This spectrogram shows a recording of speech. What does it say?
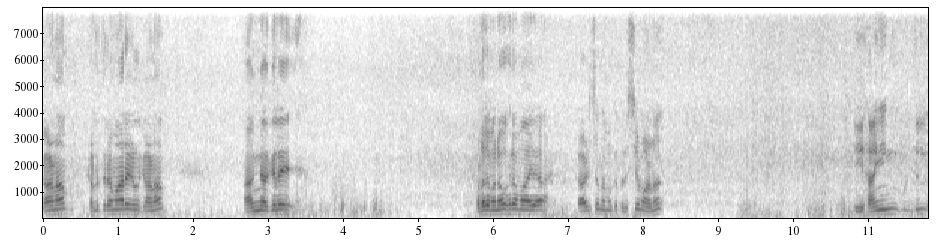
കാണാം കടൽത്തിരമാലകൾ കാണാം. അങ്ങകലെ വളരെ മനോഹരമായ കാഴ്ച നമുക്ക് ദൃശ്യമാണ്. ഈ ഹാങ്ങിങ് ബ്രിഡ്ജിൽ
